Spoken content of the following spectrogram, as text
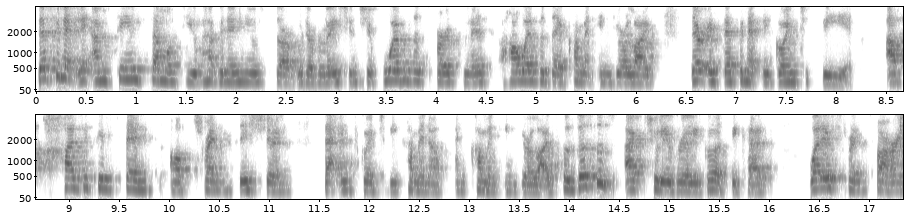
Definitely i'm seeing some of you having a new start with a relationship whoever this person is however they're coming in your life there is definitely going to be a positive sense of transition that is going to be coming up and coming in your life. So this is actually really good because what is transpiring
